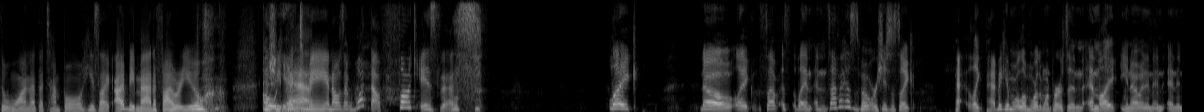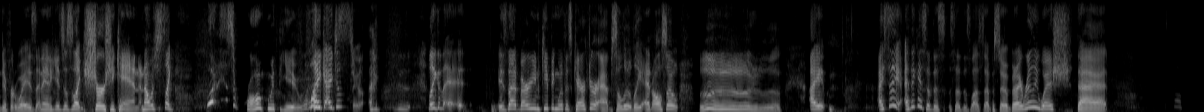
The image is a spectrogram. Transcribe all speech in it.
the one at the temple. He's like, I'd be mad if I were you. Oh, she yeah. picked me, and I was like, "What the fuck is this?" Like, no, like, like, and Sapphire has this moment where she's just like, pa- like Padme can love more than one person, and like, you know, and and, and in different ways, and Anakin's just like, sure she can, and I was just like, what is wrong with you? Like, I just, I, like, is that very in keeping with his character? Absolutely, and also, ugh, I. I say I think I said this said this last episode, but I really wish that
